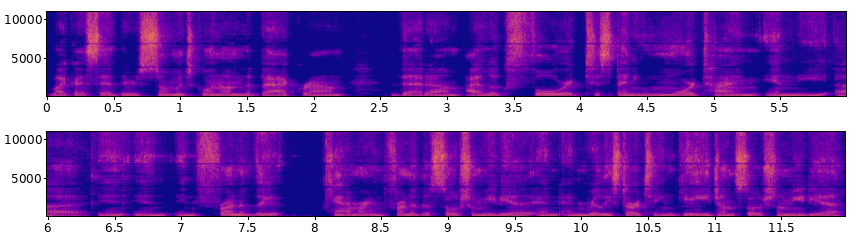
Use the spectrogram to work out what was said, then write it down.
like i said there's so much going on in the background that um, i look forward to spending more time in the uh, in, in in front of the camera in front of the social media and and really start to engage on social media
